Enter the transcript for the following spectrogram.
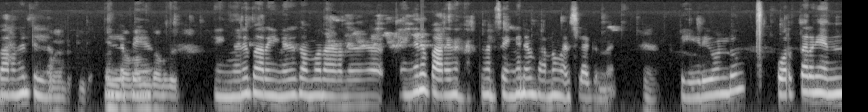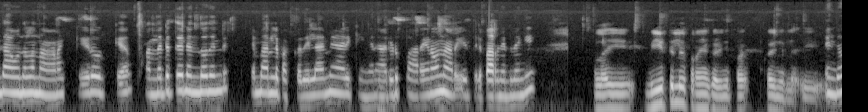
പറഞ്ഞിട്ടില്ല. പറയാൻ പറ്റിയില്ല. ഇല്ല, എന്താണ് പേ- എന്താണ് കാര്യം? എങ്ങനെ പറയും? ഇങ്ങനെ സംഭവം നടന്നത് എങ്ങനെ പറയുന്നത് മനസ്സിൽ എങ്ങനെ പറഞ്ഞു മനസ്സിലാക്കുന്നത് ഉം. പേടി കൊണ്ടും പുറത്തിറങ്ങി എന്താവും എന്നുള്ള നാണക്കേടും ഒക്കെ അന്നത്തെ എന്തോ നിന്റെ ഞാൻ പറഞ്ഞില്ല പക്വതയില്ലായ്മ ആയിരിക്കും. ഇങ്ങനെ ആരോട് പറയണോന്ന് അറിയത്തില്ല. പറഞ്ഞിരുന്നെങ്കിൽ അല്ല ഈ വീട്ടിൽ പറയാൻ കഴിഞ്ഞ കഴിഞ്ഞില്ലേ? ഈ എന്തോ?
